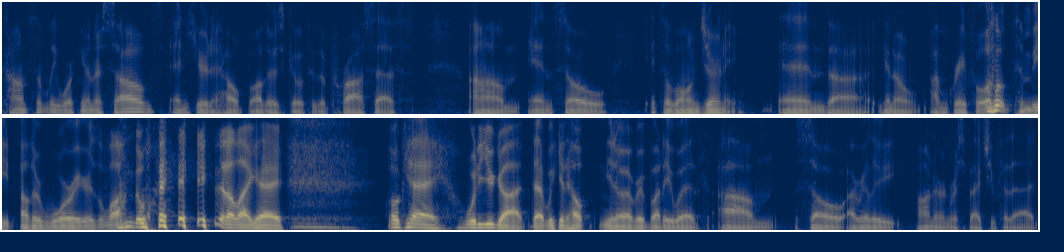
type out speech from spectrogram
constantly working on ourselves and here to help others go through the process. Um, and so it's a long journey. And, uh, you know, I'm grateful to meet other warriors along the way that are like, hey, okay, what do you got that we can help, you know, everybody with? Um, so I really honor and respect you for that.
